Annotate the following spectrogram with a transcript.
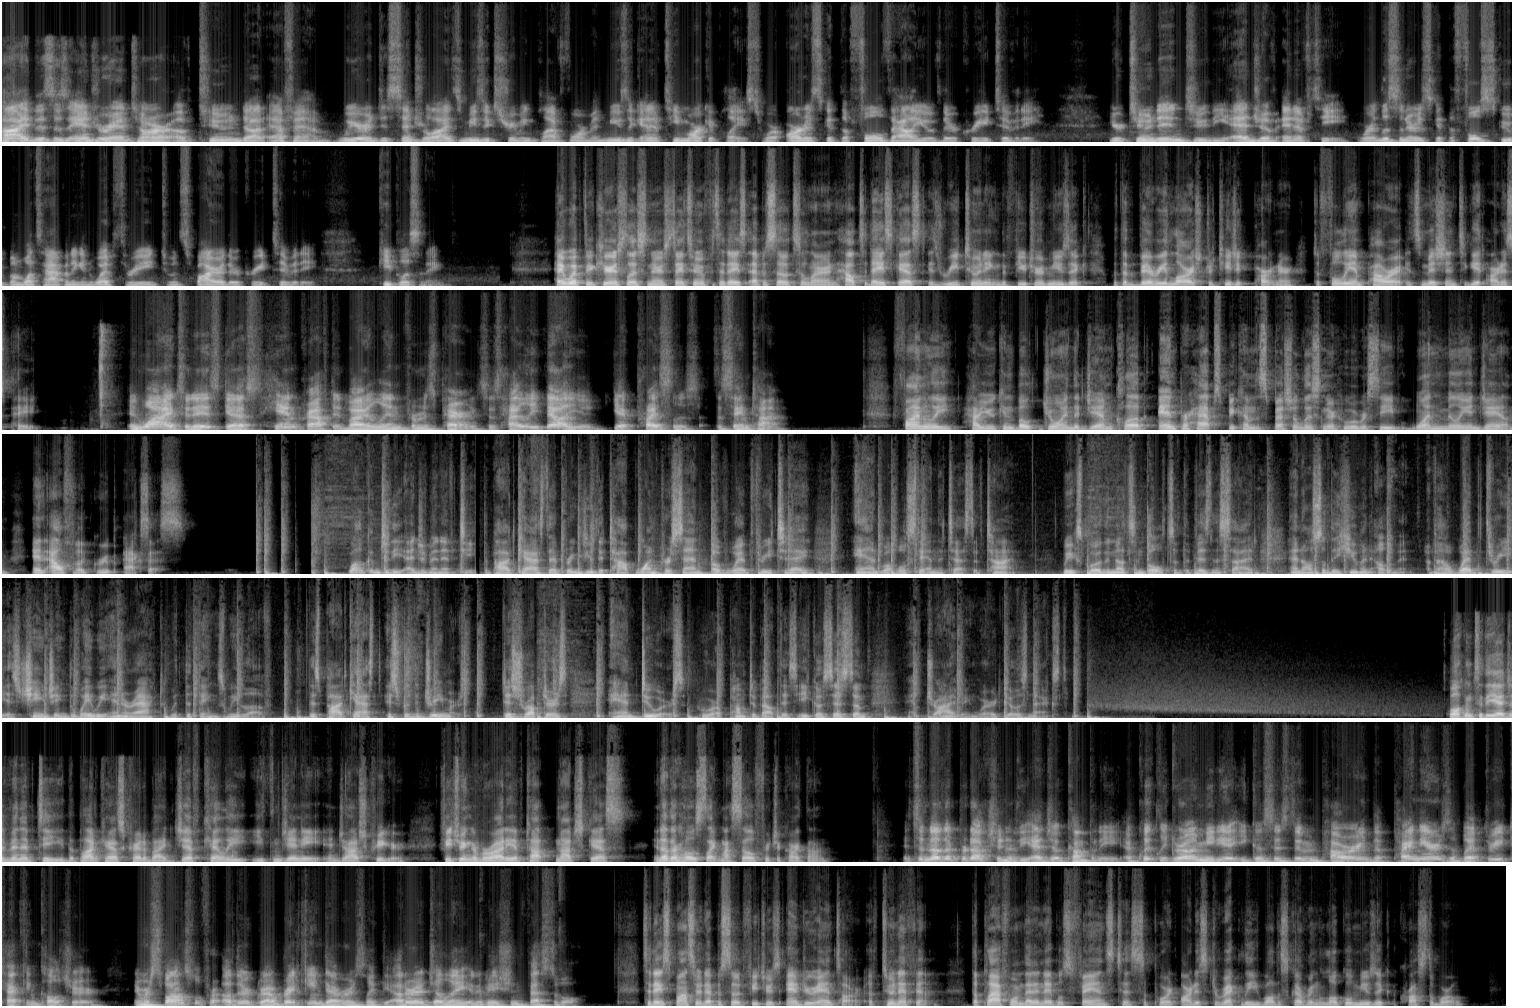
Hi, this is Andrew Antar of Tune.fm. We are a decentralized music streaming platform and music NFT marketplace where artists get the full value of their creativity. You're tuned into the edge of NFT, where listeners get the full scoop on what's happening in Web3 to inspire their creativity. Keep listening. Hey, Web3 curious listeners, stay tuned for today's episode to learn how today's guest is retuning the future of music with a very large strategic partner to fully empower its mission to get artists paid. And why today's guest, handcrafted violin from his parents, is highly valued yet priceless at the same time. Finally, how you can both join the Jam Club and perhaps become the special listener who will receive 1 million Jam and Alpha Group access. Welcome to the Edge of NFT, the podcast that brings you the top 1% of Web3 today and what will stand the test of time. We explore the nuts and bolts of the business side and also the human element of how Web3 is changing the way we interact with the things we love. This podcast is for the dreamers, disruptors, and doers who are pumped about this ecosystem and driving where it goes next. Welcome to the Edge of NFT, the podcast created by Jeff Kelly, Ethan Janney, and Josh Kriger, featuring a variety of top notch guests and other hosts like myself, Richard Carthon. It's another production of the Edge of Company, a quickly growing media ecosystem empowering the pioneers of Web3 tech and culture and responsible for other groundbreaking endeavors like the Outer Edge LA Innovation Festival. Today's sponsored episode features Andrew Antar of Tune FM, the platform that enables fans to support artists directly while discovering local music across the world.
